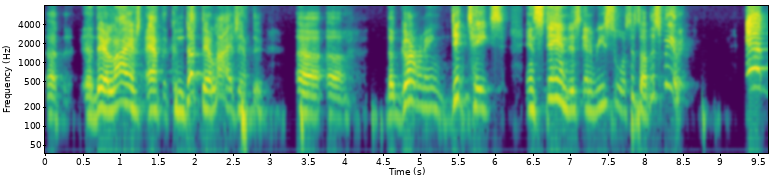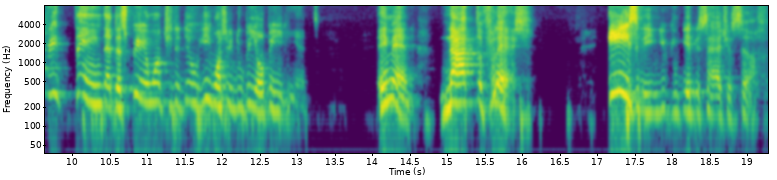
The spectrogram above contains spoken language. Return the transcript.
uh, their lives after, conduct their lives after uh, the governing dictates and standards and resources of the Spirit. Everything that the Spirit wants you to do, He wants you to be obedient. Amen. Not the flesh. Easily you can get beside yourself.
